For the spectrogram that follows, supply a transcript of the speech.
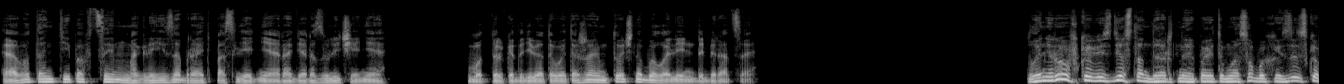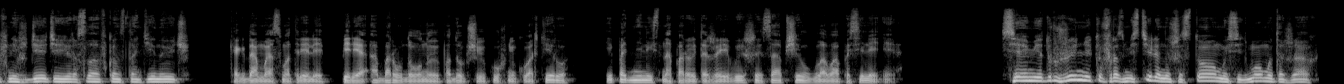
А вот антиповцы могли и забрать последнее ради развлечения. Вот только до девятого этажа им точно было лень добираться. «Планировка везде стандартная, поэтому особых изысков не ждите, Ярослав Константинович». Когда мы осмотрели переоборудованную под общую кухню квартиру и поднялись на пару этажей выше, сообщил глава поселения. «Семьи дружинников разместили на шестом и седьмом этажах.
